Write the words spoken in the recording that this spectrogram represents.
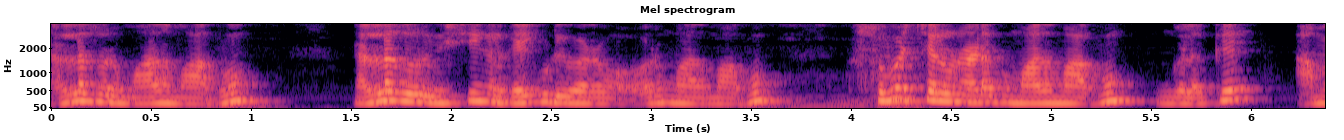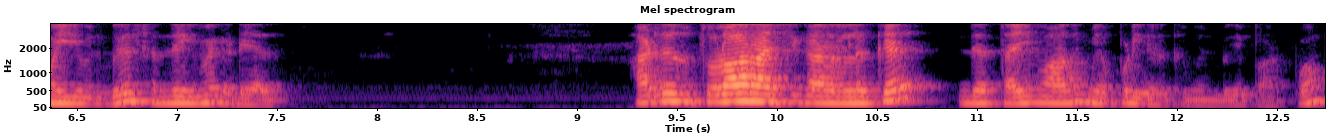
நல்லதொரு மாதமாகவும் நல்லதொரு விஷயங்கள் கைகூடி வர வரும் மாதமாகவும் சுப செலவு நடக்கும் மாதமாகவும் உங்களுக்கு அமையும் என்பதில் சந்தேகமே கிடையாது. அடுத்தது துளாராசிக்காரர்களுக்கு இந்த தை மாதம் எப்படி இருக்கும் என்பதை பார்ப்போம்.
